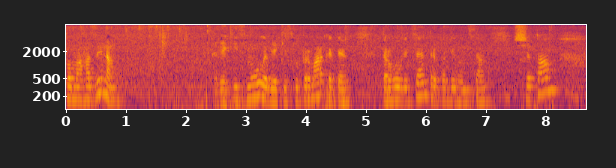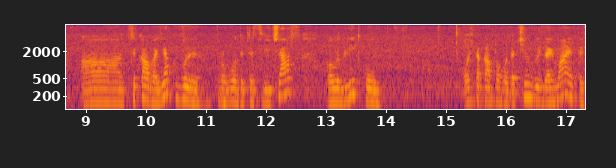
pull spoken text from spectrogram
по магазинам, в якісь моли, в якісь супермаркети, торгові центри, подивимося, що там. А, цікаво, як ви проводите свій час, коли влітку ось така погода. Чим ви займаєтесь?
